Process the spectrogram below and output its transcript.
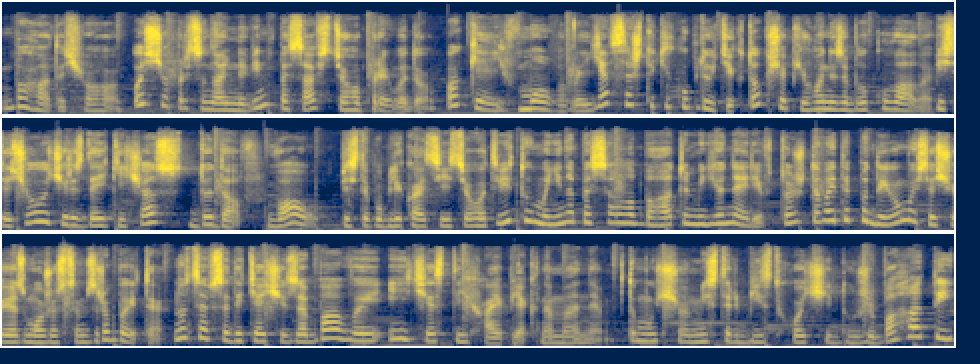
багато чого. Ось що персонально він писав з цього приводу. Окей, вмовили, я все ж таки куплю TikTok, щоб його не заблокували. Після чого через деякий час додав: Вау! Після публікації цього твіту мені написало багато мільйонерів. Тож давайте подивимося, що я зможу з цим зробити. Ну це все дитячі забави і чистий хайп, як на мене. Тому що містер Біст, хоч і дуже багатий,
